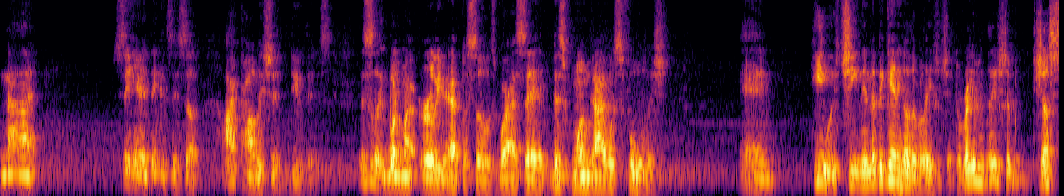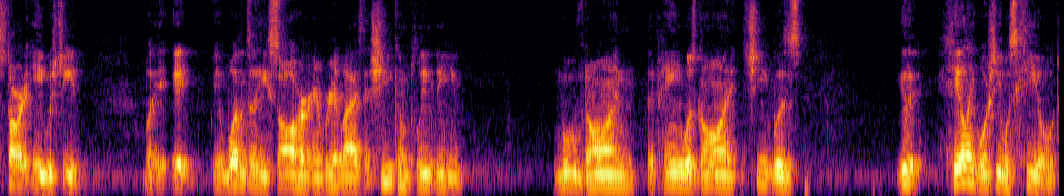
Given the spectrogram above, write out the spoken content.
not sitting here and thinking to yourself, I probably shouldn't do this. This is like one of my earlier episodes where I said this one guy was foolish. And he was cheating in the beginning of the relationship. The relationship just started, he was cheating. But it, it, it wasn't until he saw her and realized that she completely moved on. The pain was gone. She was either healing or she was healed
